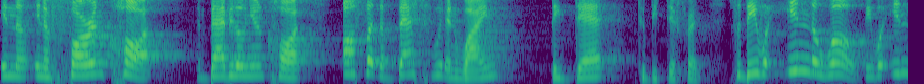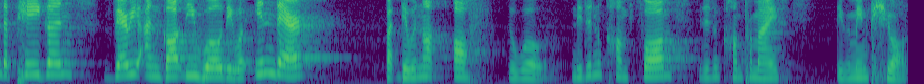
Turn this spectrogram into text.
in a, in a foreign court, a Babylonian court, offered the best food and wine. They dared to be different. So they were in the world, they were in the pagan, very ungodly world. They were in there, but they were not of the world. They didn't conform, they didn't compromise, they remained pure.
